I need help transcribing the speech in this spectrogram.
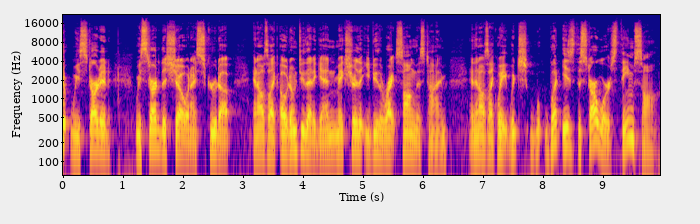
we started we started the show and I screwed up and I was like, "Oh, don't do that again. Make sure that you do the right song this time." And then I was like, "Wait, which what is the Star Wars theme song?"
